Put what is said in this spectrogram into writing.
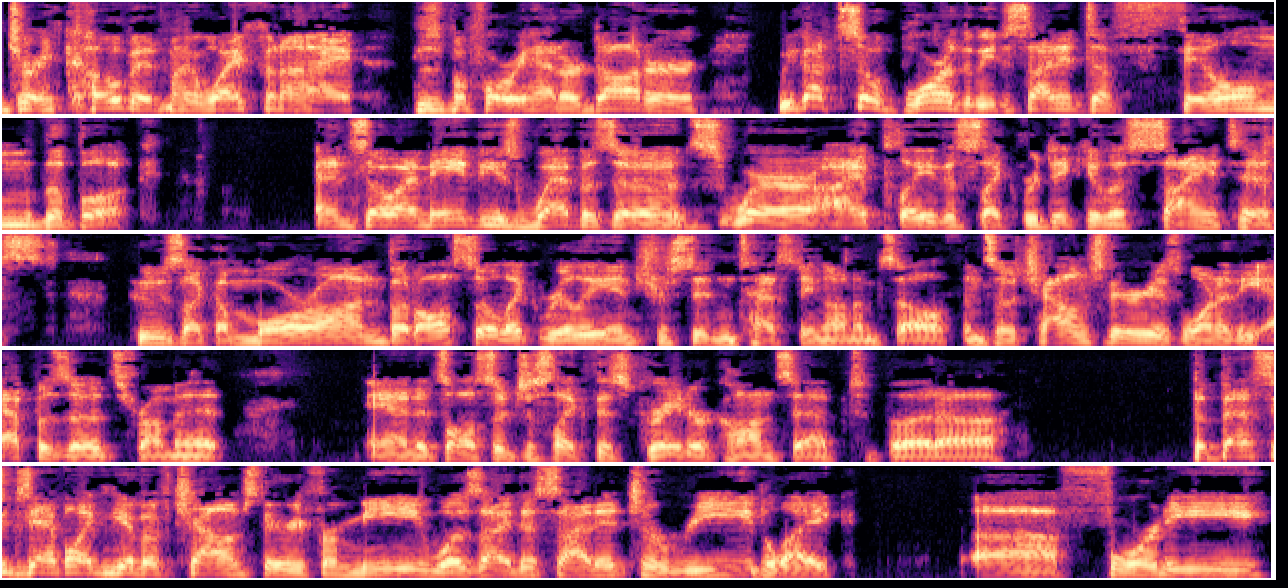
during COVID, my wife and I, this is before we had our daughter, we got so bored that we decided to film the book. And so I made these webisodes where I play this like ridiculous scientist who's like a moron, but also like really interested in testing on himself. And so challenge theory is one of the episodes from it. And it's also just like this greater concept. But, uh, the best example I can give of challenge theory for me was I decided to read like, uh, 40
